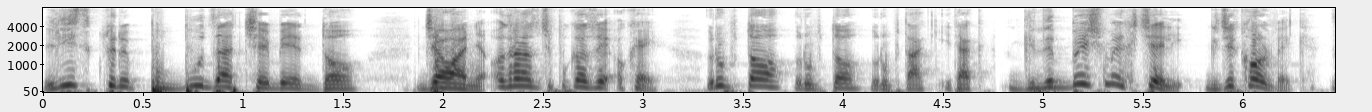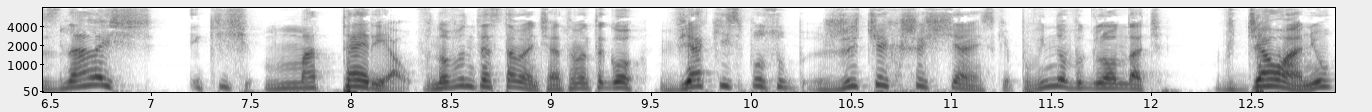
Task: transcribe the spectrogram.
list, który pobudza ciebie do działania. Od razu ci pokazuje, ok, rób to, rób to, rób tak i tak. Gdybyśmy chcieli gdziekolwiek znaleźć jakiś materiał w Nowym Testamencie na temat tego, w jaki sposób życie chrześcijańskie powinno wyglądać w działaniu,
